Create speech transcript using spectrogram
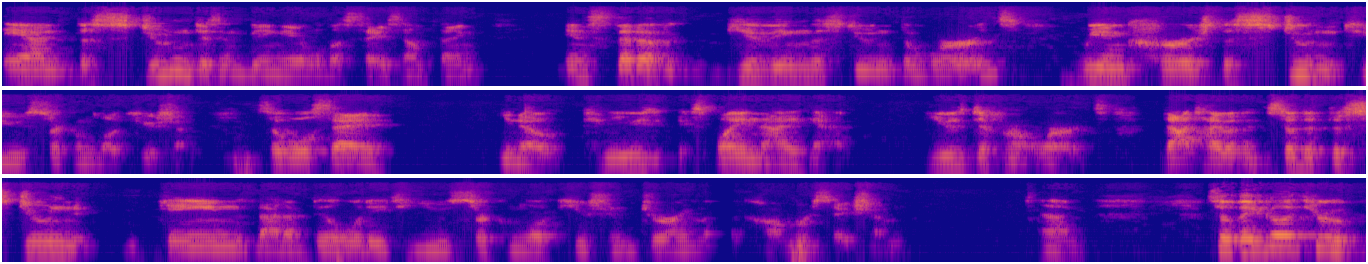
and the student isn't being able to say something, instead of giving the student the words, we encourage the student to use circumlocution. So we'll say, you know, can you explain that again? Use different words, that type of thing, so that the student gains that ability to use circumlocution during the conversation. Um, so they go through,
